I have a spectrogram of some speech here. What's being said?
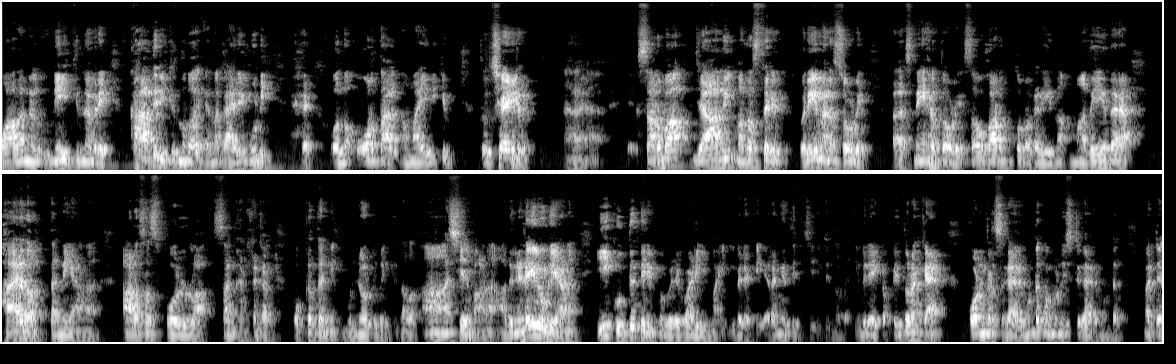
വാദങ്ങൾ ഉന്നയിക്കുന്നവരെ കാത്തിരിക്കുന്നത് എന്ന കാര്യം കൂടി ഒന്ന് ഓർത്താൽ നന്നായിരിക്കും. തീർച്ചയായിട്ടും സർവ സർവജാതി മതസ്ഥരും ഒരേ മനസ്സോടെ സ്നേഹത്തോടെ സൗഹാർദ്ദത്തോടെ കഴിയുന്ന മതേതര ഭാരതം തന്നെയാണ് ആർ എസ് എസ് പോലുള്ള സംഘടനകൾ ഒക്കെ തന്നെ മുന്നോട്ട് വയ്ക്കുന്നത് ആ ആശയമാണ് അതിനിടയിലൂടെയാണ് ഈ കുത്തിത്തിരിപ്പ് പരിപാടിയുമായി ഇവരൊക്കെ ഇറങ്ങിത്തിരിച്ചിരിക്കുന്നത് ഇവരെയൊക്കെ പിന്തുണയ്ക്കാൻ കോൺഗ്രസ്സുകാരുമുണ്ട് കമ്മ്യൂണിസ്റ്റുകാരുമുണ്ട് മറ്റ്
